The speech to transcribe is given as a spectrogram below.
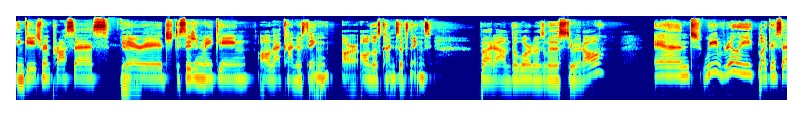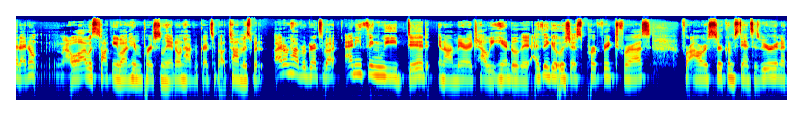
engagement process, Yeah. marriage, decision making, all that kind of thing, or all those kinds of things. But um, the Lord was with us through it all. And we really, like I said, I don't, well, I was talking about him personally. I don't have regrets about Thomas, but I don't have regrets about anything we did in our marriage, how we handled it. I think it was just perfect for us, for our circumstances. We were in a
